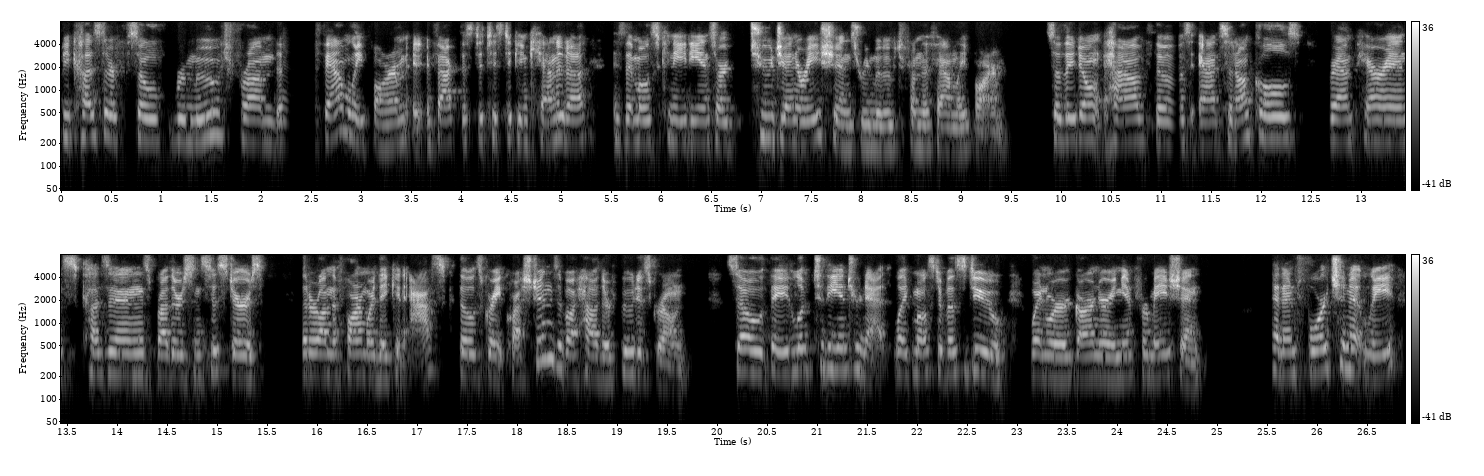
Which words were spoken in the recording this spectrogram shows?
because they're so removed from the family farm, in fact, the statistic in Canada is that most Canadians are two generations removed from the family farm. So they don't have those aunts and uncles, grandparents, cousins, brothers and sisters that are on the farm where they can ask those great questions about how their food is grown. So they look to the internet, like most of us do when we're garnering information. And unfortunately,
